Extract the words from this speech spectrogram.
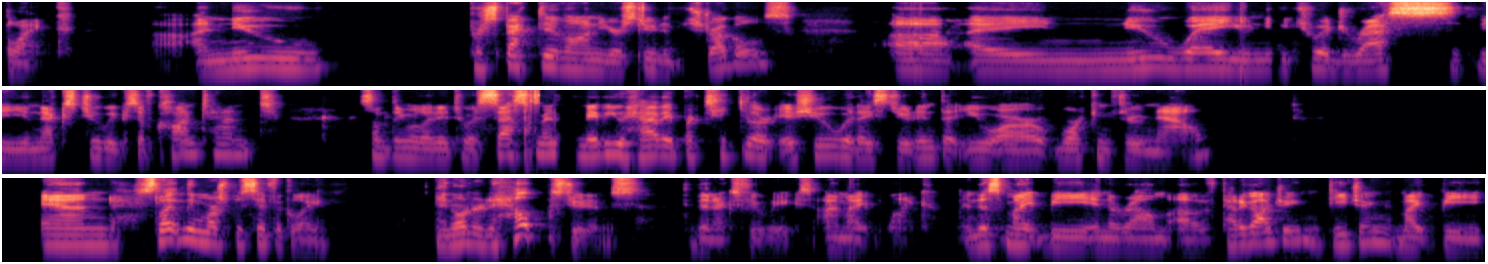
blank, uh, a new perspective on your student struggles, uh, a new way you need to address the next two weeks of content, something related to assessment. Maybe you have a particular issue with a student that you are working through now. And slightly more specifically, in order to help students for the next few weeks, I might blank. And this might be in the realm of pedagogy, teaching, might be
